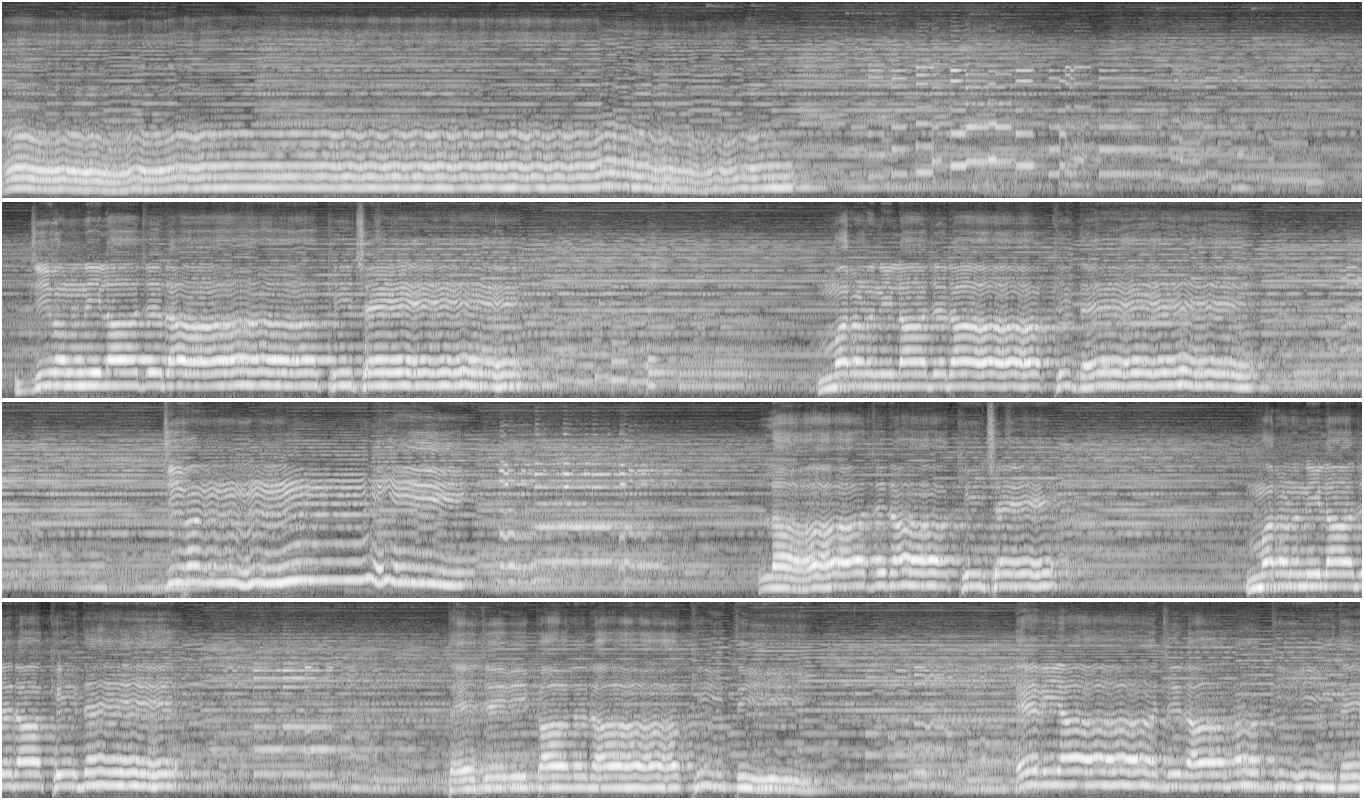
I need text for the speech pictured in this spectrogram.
જીવનની લાજ રાખી છે. મરણની લાજ રાખી દે. જીવન લાજ રાખી છે મરણની લાજ રાખી દે તે જેવી કાલ રાખી તી એવી આજ રાખી દે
